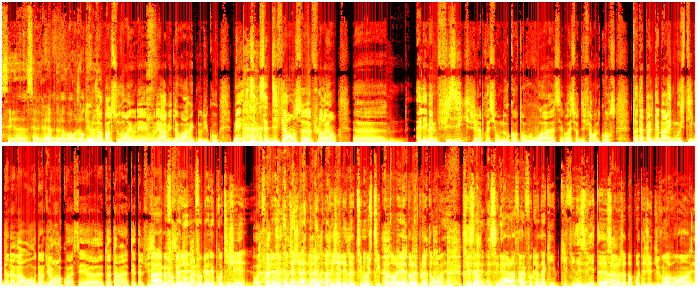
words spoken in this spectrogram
C'est euh, c'est agréable de l'avoir aujourd'hui. Tu ouais. nous en parles souvent et on est on est ravi de l'avoir avec nous du coup. Mais cette différence, euh, Florian, euh, elle est même physique, j'ai l'impression. Nous, quand on vous voit, euh, c'est vrai sur différentes courses. Toi, t'as pas le gabarit de moustique d'un Navarro ou d'un Durand, quoi. C'est euh, toi, t'as t'as t'as le physique Ah, bah faut bien les, faut bien les protéger. Faut bien les protéger, les, les protéger les deux petits moustiques pendant les dans les pelotons. Si, si à la fin il faut qu'il y en a qui, qui finissent vite, euh, Voilà. si on les a pas protégés du vent avant, hein, ils,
